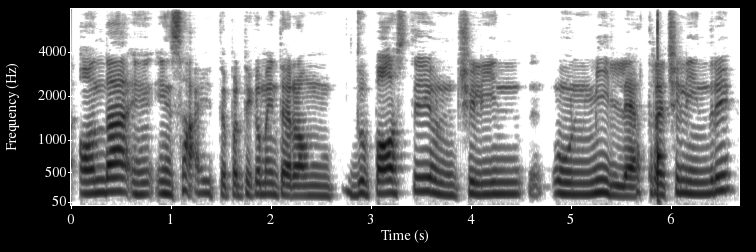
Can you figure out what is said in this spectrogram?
eh, Honda Insight, praticamente era un due posti, un, cilin- un 1000 a tre cilindri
